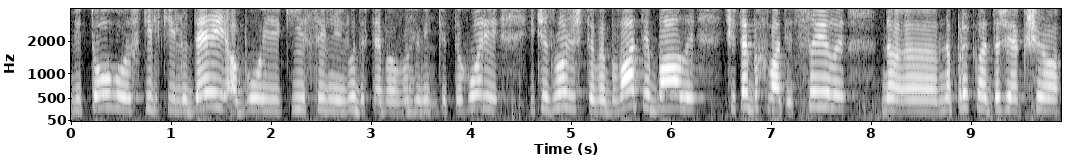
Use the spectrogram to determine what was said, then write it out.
від того, скільки людей або які сильні люди в тебе в ваговій категорії, і чи зможеш ти вибивати бали, чи в тебе хватить сили. Е, Наприклад, навіть якщо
